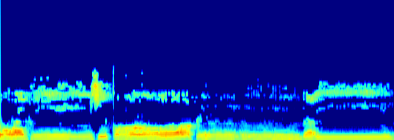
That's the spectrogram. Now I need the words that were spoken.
هو في شقاق بعيد.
